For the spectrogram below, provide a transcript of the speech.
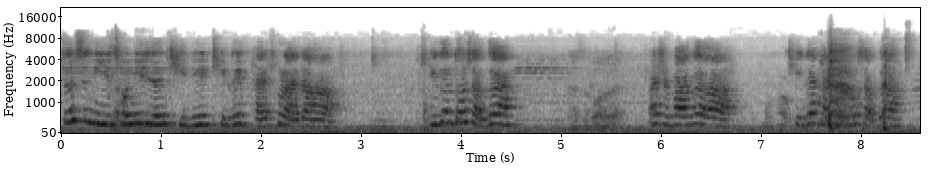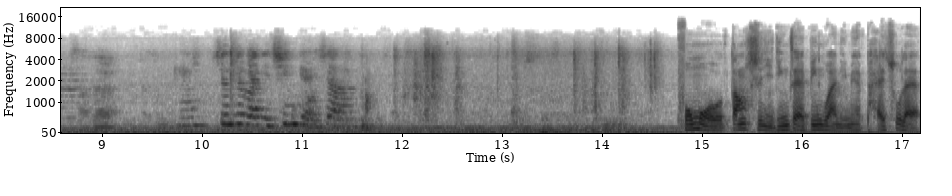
这是你从你人体内体内排出来的啊，一共多少个？二十八个。二十八个啊，体内还有多少个？三十。嗯，现在把你清点一下啊。冯某当时已经在宾馆里面排出来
